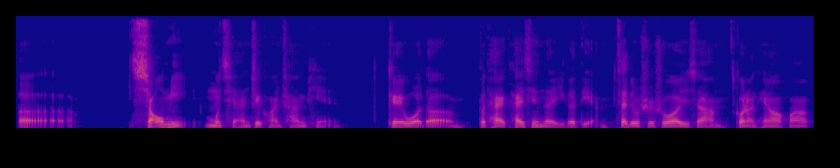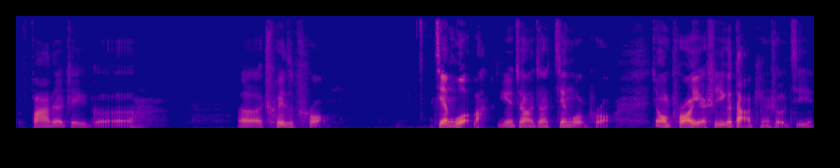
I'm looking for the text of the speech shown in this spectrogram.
呃。小米目前这款产品给我的不太开心的一个点。再就是说一下，过两天要发发的这个呃锤子 Pro，坚果吧，应该叫叫坚果 Pro。坚果 Pro 也是一个大屏手机，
